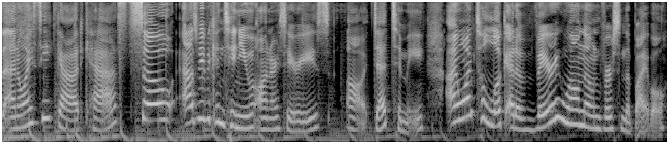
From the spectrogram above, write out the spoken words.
The NOIC Godcast. So, as we continue on our series, uh, Dead to Me, I want to look at a very well known verse in the Bible.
